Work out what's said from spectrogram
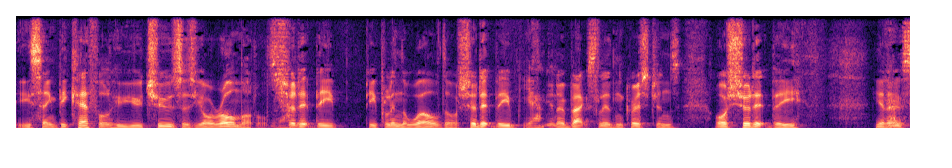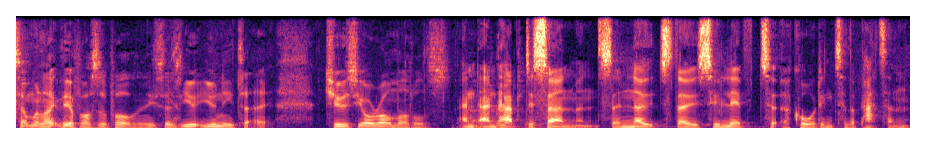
he's saying, be careful who you choose as your role models. Yeah. Should it be people in the world, or should it be, Yeah. you know, backslidden Christians, or should it be, you know, Yeah. someone like the Apostle Paul? And he says, you, you need to uh, choose your role models. And, uh, and have discernment. So note those who live to, according to the pattern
